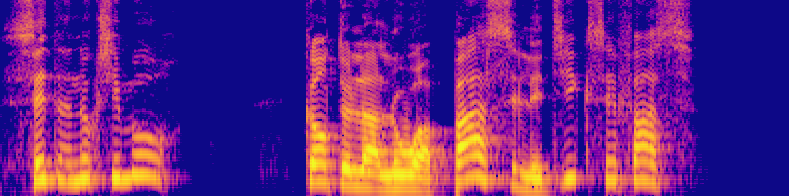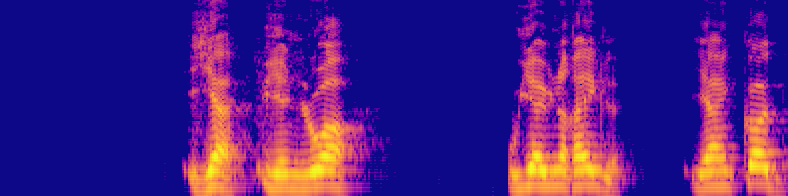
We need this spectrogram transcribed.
C'est un oxymore. Quand la loi passe, l'éthique s'efface. Il y, a, une loi où il y a une règle, il y a un code.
